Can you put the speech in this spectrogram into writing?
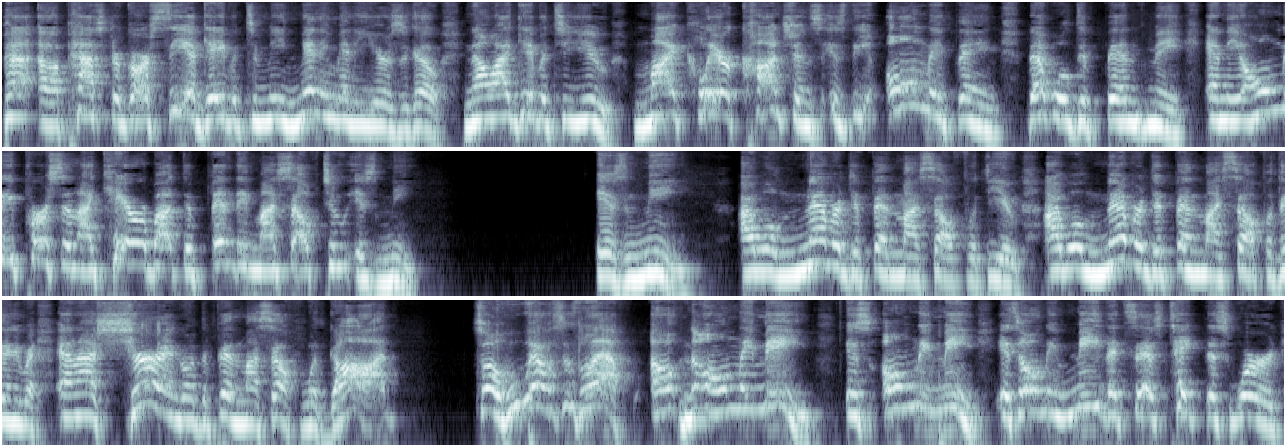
Pa- uh, Pastor Garcia gave it to me many, many years ago. Now I give it to you. My clear conscience is the only thing that will defend me. And the only person I care about defending myself to is me. Is me. I will never defend myself with you. I will never defend myself with anyone. And I sure ain't gonna defend myself with God. So who else is left? Oh, no, only me. It's only me. It's only me that says, take this word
